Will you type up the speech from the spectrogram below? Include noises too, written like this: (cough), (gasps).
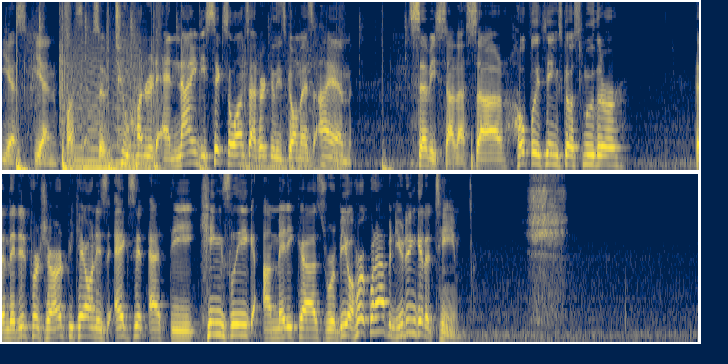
ESPN Plus, episode 296. Alongside Herculez Gomez, I am Sebi Salazar. Hopefully, things go smoother than they did for Gerard Piqué on his exit at the Kings League Americas reveal. Herc, what happened? You didn't get a team.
